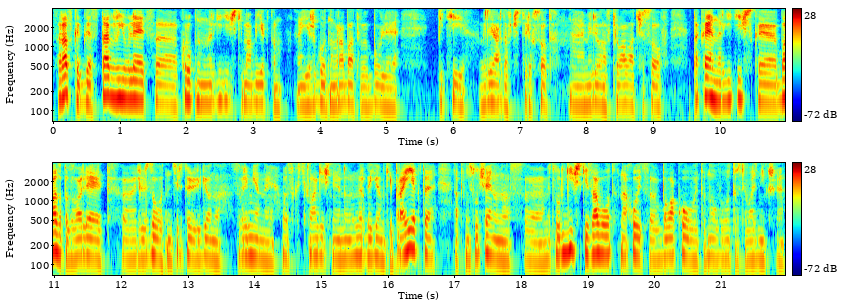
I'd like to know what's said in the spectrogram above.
Саратская ГЭС также является крупным энергетическим объектом, ежегодно вырабатывая более 5 миллиардов 400 э, миллионов киловатт-часов. Такая энергетическая база позволяет э, реализовывать на территории региона современные высокотехнологичные энергоемкие проекты. Так не случайно у нас э, металлургический завод находится в Балаково, это новая отрасль, возникшая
